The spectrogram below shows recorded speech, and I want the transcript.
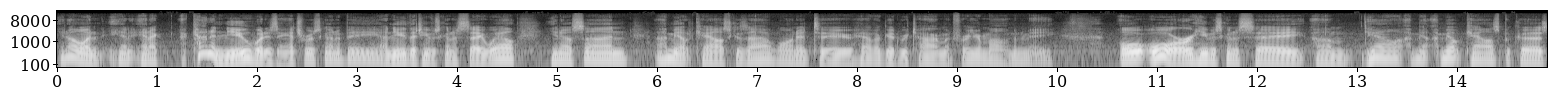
You know, and, and, and I, I kind of knew what his answer was going to be. I knew that he was going to say, well, you know, son, I milked cows because I wanted to have a good retirement for your mom and me. Or, or he was going to say, um, you know, I, I milk cows because,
